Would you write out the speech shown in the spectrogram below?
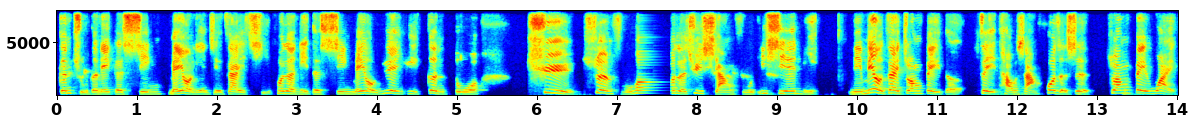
跟主的那个心没有连接在一起，或者你的心没有愿意更多去顺服或或者去降服一些你你没有在装备的这一套上，或者是装备外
